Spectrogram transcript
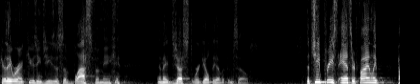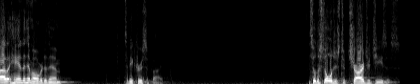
Here they were accusing Jesus of blasphemy. and they just were guilty of it themselves. The chief priest answered. Finally, Pilate handed him over to them to be crucified. So the soldiers took charge of Jesus.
